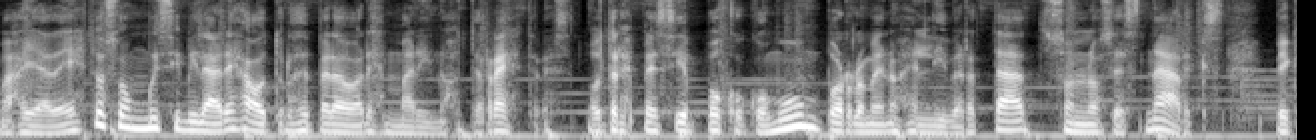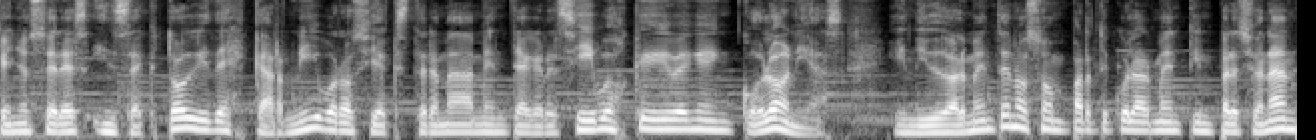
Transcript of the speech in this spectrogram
Más allá de esto, son muy similares a otros depredadores marinos terrestres. Otra especie poco común, por lo menos en libertad, son los snarks, pequeños seres insectoides, carnívoros y extremadamente agresivos que viven en colonias. Individualmente no son particularmente impresionantes,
